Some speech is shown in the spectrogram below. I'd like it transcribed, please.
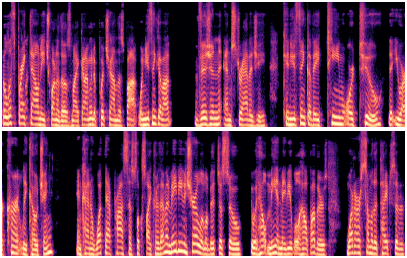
Well, let's break down each one of those, Mike. And I'm going to put you on the spot. When you think about vision and strategy, can you think of a team or two that you are currently coaching and kind of what that process looks like for them? And maybe even share a little bit just so it would help me and maybe it will help others. What are some of the types of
